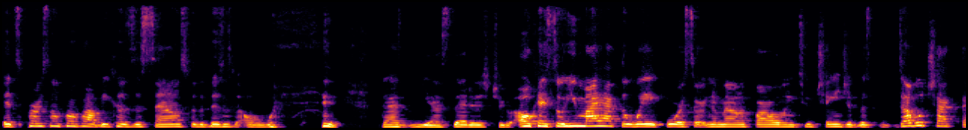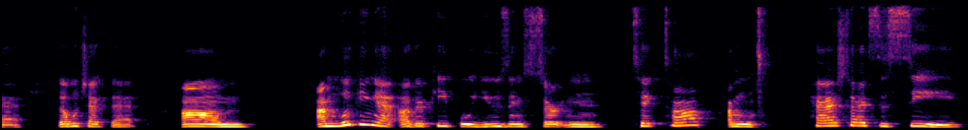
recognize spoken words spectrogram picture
It's personal profile because the sounds for the business. Oh, that yes, that is true. Okay, so you might have to wait for a certain amount of following to change it, but double check that. Double check that. Um, I'm looking at other people using certain TikTok, I mean, hashtags to see.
